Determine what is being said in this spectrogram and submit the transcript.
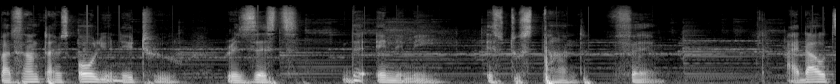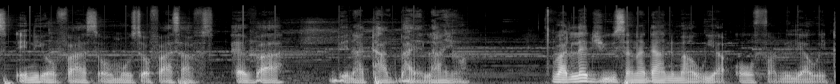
But sometimes all you need to resist the enemy is to stand firm. I doubt any of us or most of us have ever been attacked by a lion. But let's use another animal we are all familiar with.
